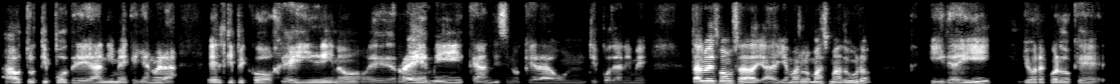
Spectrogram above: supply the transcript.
a otro tipo de anime que ya no era el típico Heidi, ¿no? Eh, Remy, Candy, sino que era un tipo de anime, tal vez vamos a, llamarlo más maduro, y de ahí yo recuerdo que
